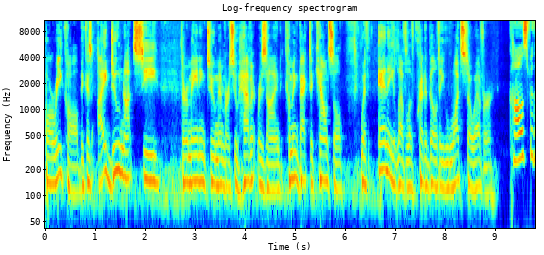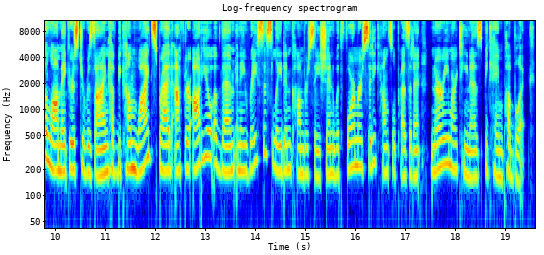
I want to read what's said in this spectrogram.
or recall because I do not see the remaining two members who haven't resigned coming back to council with any level of credibility whatsoever. Calls for the lawmakers to resign have become widespread after audio of them in a racist laden conversation with former City Council President Nury Martinez became public.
